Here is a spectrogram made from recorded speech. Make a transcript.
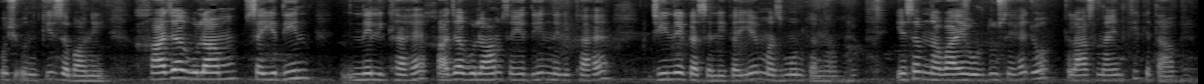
कुछ उनकी ज़बानी। ख्वाजा ग़ुलाम सैदीन ने लिखा है, ख्वाजा ग़ुलाम सैदीन ने लिखा है जीने का सलीका, ये मजमून का नाम है। ये सब नवाए उर्दू से है, जो क्लास नाइन्थ की किताब है।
